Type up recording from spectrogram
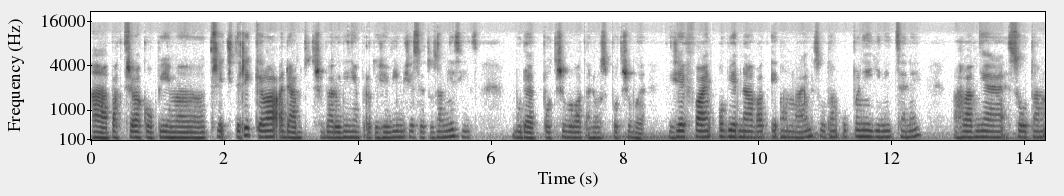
A pak třeba koupím 3-4 kg a dám to třeba rodině, protože vím, že se to za měsíc bude potřebovat anebo spotřebuje. Takže je fajn objednávat i online, jsou tam úplně jiné ceny a hlavně jsou tam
